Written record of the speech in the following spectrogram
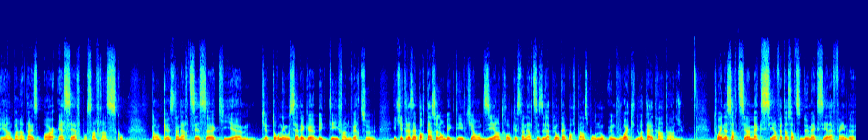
et entre parenthèses RSF pour San Francisco. Donc, c'est un artiste qui, qui a tourné aussi avec Big Thief en ouverture et qui est très important selon Big Thief, qui ont dit entre autres que c'est un artiste de la plus haute importance pour nous, une voix qui doit être entendue. Twain a sorti un maxi, en fait, a sorti deux maxi à la fin de.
